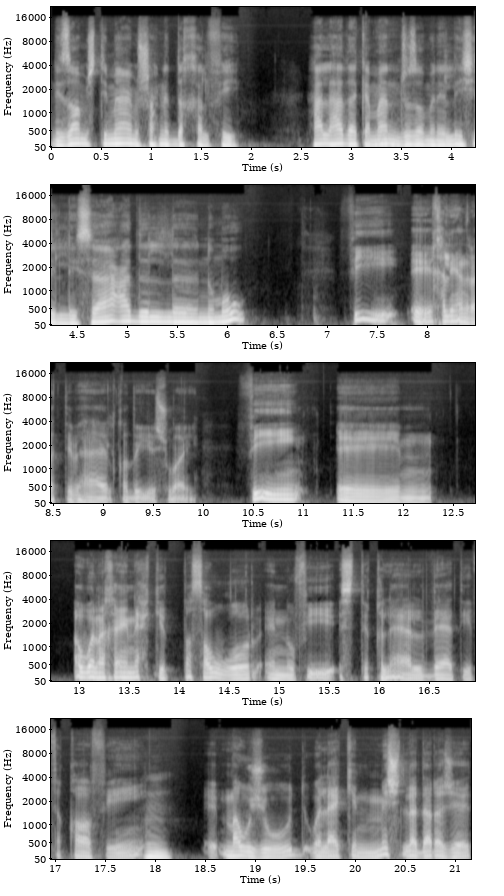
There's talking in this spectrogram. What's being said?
نظام اجتماعي مش رح نتدخل فيه. هل هذا كمان جزء من الإشي اللي ساعد النمو؟ في إيه، خلينا نرتب هاي القضية شوي. في اولا خلينا نحكي التصور إنه في استقلال ذاتي ثقافي م. موجود ولكن مش لدرجة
